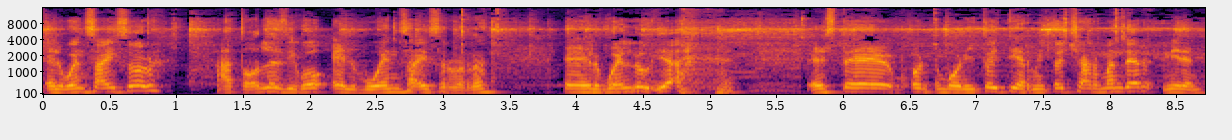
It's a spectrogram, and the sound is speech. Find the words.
El buen Scizor, a todos les digo el buen Scizor, ¿verdad? El buen Lugia, este bonito y tiernito Charmander, miren.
